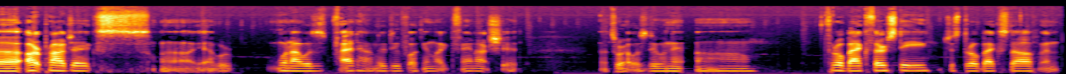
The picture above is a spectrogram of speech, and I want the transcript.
Uh, art projects. Uh, yeah, when I was I had time to do fucking like fan art shit. That's where I was doing it. Um, throwback thirsty, just throwback stuff, and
